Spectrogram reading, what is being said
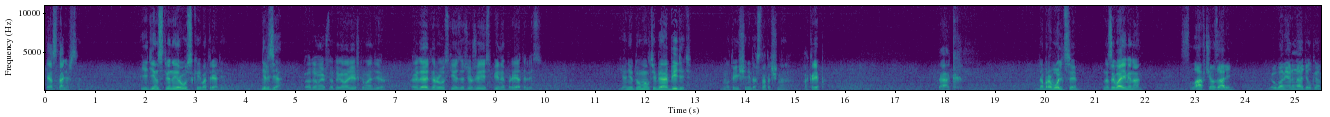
Ты останешься. Единственный русский в отряде. Нельзя. Подумай, что ты говоришь, командир. Когда эти русские за чужие спины прятались? Я не думал тебя обидеть, но ты еще недостаточно окреп. Так. Добровольцы, называй имена. Славчо Залень, Любомир Наделка,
